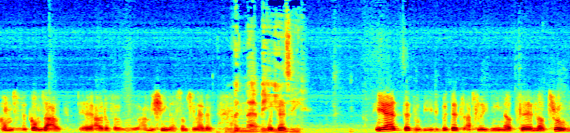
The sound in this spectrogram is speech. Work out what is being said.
comes comes out uh, out of a, a, machine or something like that. Wouldn't that be but easy? Yeah, that would be easy, but that's absolutely not uh, not true.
